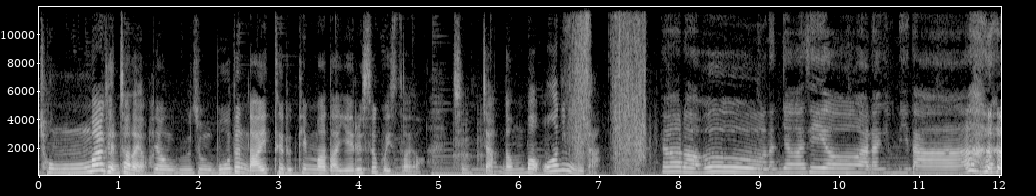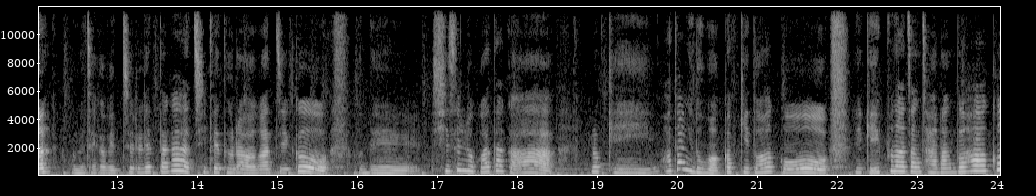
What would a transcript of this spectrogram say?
정말 괜찮아요. 그냥 요즘 모든 나이트 루틴마다 얘를 쓰고 있어요. 진짜 넘버 원입니다. 여러분 안녕하세요 아랑입니다. 오늘 제가 외출을 했다가 집에 돌아와가지고 오늘 씻으려고 하다가 이렇게 화장이 너무 아깝기도 하고 이렇게 예쁜 화장 자랑도 하고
